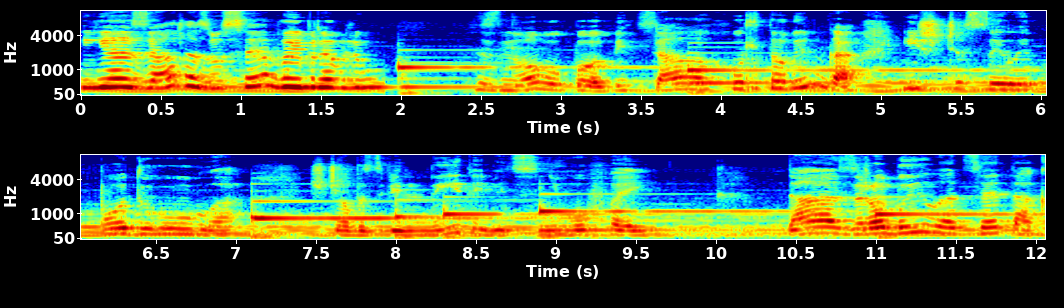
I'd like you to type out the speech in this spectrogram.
я зараз усе виправлю. Знову пообіцяла хуртовинка і щосили подула, щоб звільнити від снігу фей. Та зробила це так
